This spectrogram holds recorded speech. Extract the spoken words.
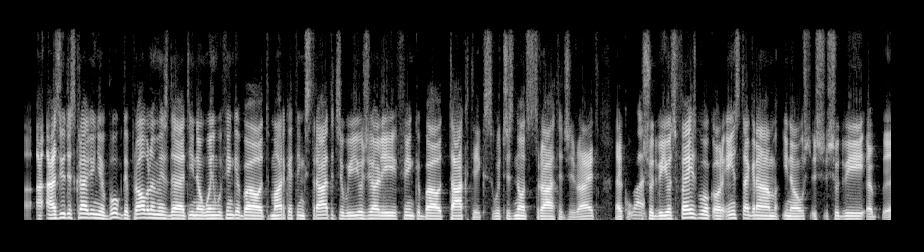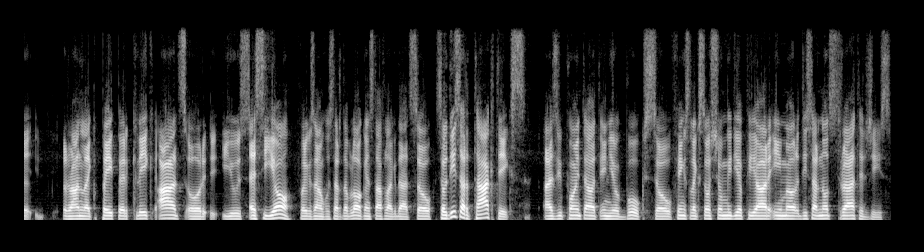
uh, as you described in your book the problem is that you know when we think about marketing strategy we usually think about tactics which is not strategy right like right. should we use facebook or instagram you know sh- should we uh, uh, run like pay per click ads or use SEO, for example, start a blog and stuff like that. So, so these are tactics as you point out in your book. So things like social media, PR, email, these are not strategies.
